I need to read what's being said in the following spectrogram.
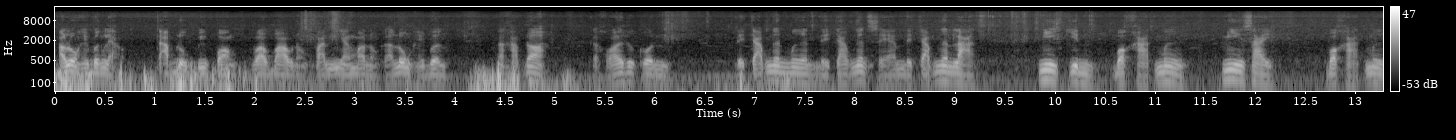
เอาลงให้เบิ่งแล้วจับลูกปิงปองว่าบ่าหนองฝันยังเบาหนองก็ลงให้เบิ่งนะครับเนาะก็ขอให้ทุกคนได้จับเงินหมื่นได้จับเงินแสนได้จับเงินล้าน มีกินบ่ขาดมือ มีใส่บ่ขาดมือ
